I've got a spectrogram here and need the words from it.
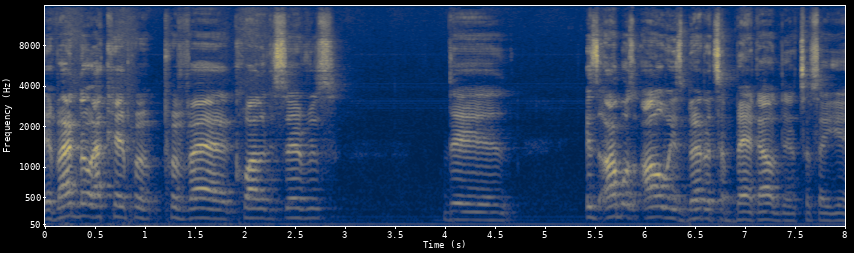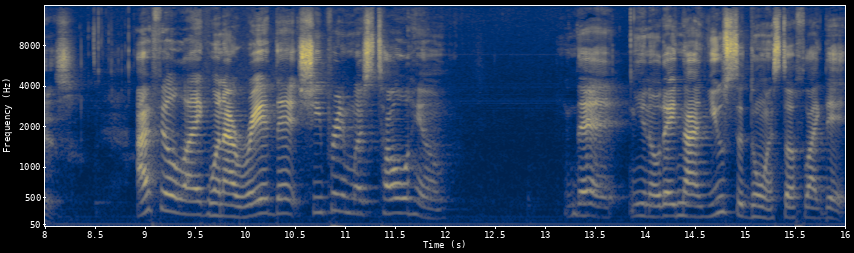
if I know I can't pro- provide quality service, then it's almost always better to back out than to say yes. I feel like when I read that, she pretty much told him that you know they're not used to doing stuff like that,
